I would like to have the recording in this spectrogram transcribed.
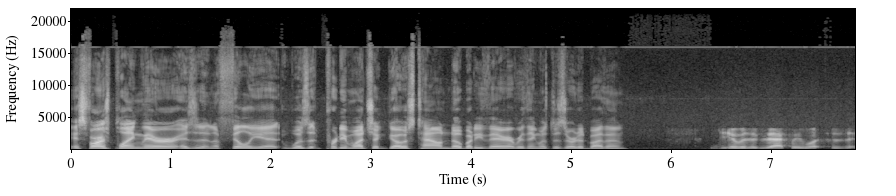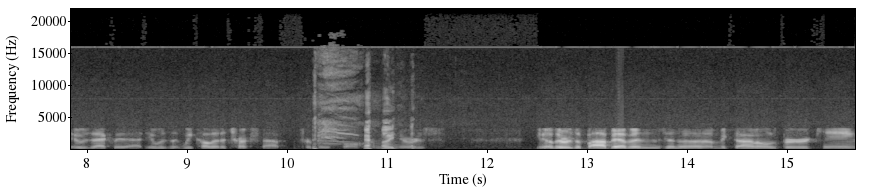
as far as playing there as an affiliate, was it pretty much a ghost town? Nobody there. Everything was deserted by then. It was exactly what it was exactly that. It was we call it a truck stop for baseball. I mean, Oh, yeah. there was, you know, there was a Bob Evans and a McDonald's, Burger King,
